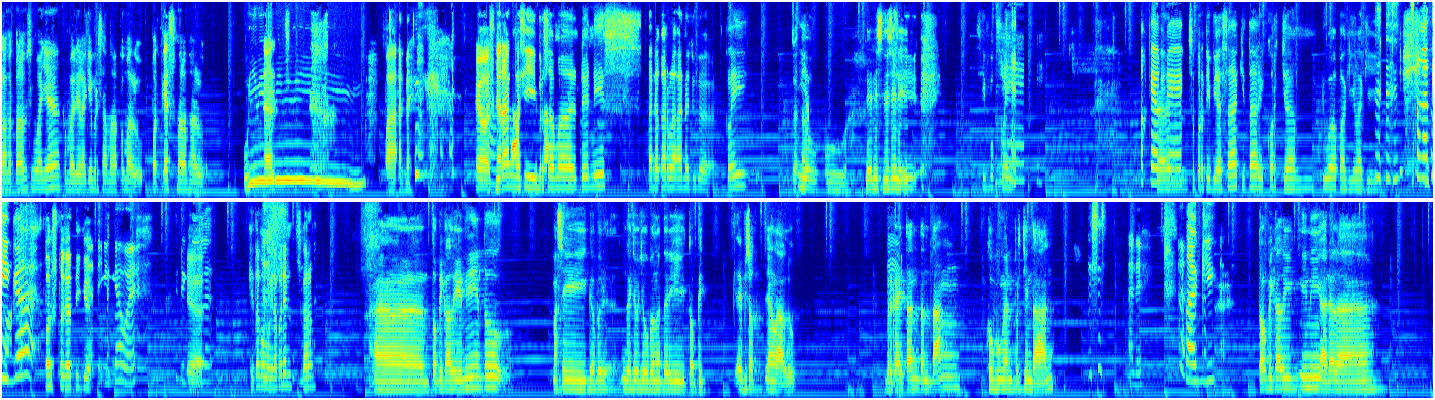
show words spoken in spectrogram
Selamat malam semuanya, kembali lagi bersama Pemalu, podcast Malam Halu. Wih, wih, Dan-. Pak Anda. Yo, sekarang masih bersama Denis, ada Carla Ana juga, Clay, nggak Iya. tahu. Uh, Dennis di sini. Si- sibuk Clay. Yeay. Oke oke. Dan seperti biasa kita record jam 2 pagi lagi. Setengah tiga. Oh setengah tiga. Tiga weh. Udah Ya. gila. Kita ngomongin apa Den sekarang? Eh, topik kali ini tuh masih gak, ber- nggak jauh-jauh banget dari topik episode yang lalu. Berkaitan tentang hubungan percintaan. Ada. Lagi. Topik kali ini adalah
